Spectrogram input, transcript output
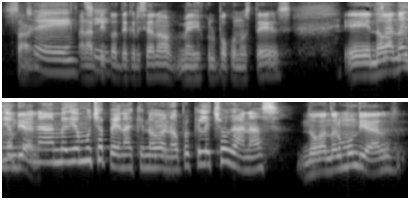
Sorry. Sí, Fanáticos sí. de Cristiano, me disculpo con ustedes. Eh, no O sea, ganó me el Mundial. pena, me dio mucha pena que no ganó porque le echó ganas. No ganó el Mundial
